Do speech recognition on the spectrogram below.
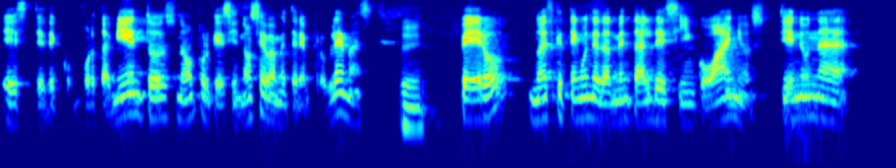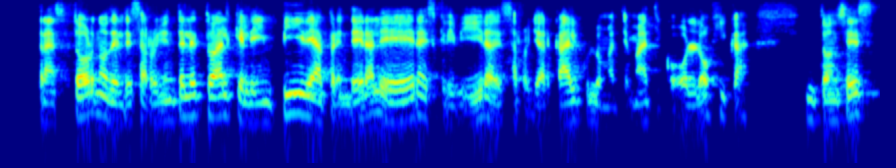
este, de comportamientos, ¿no? Porque si no se va a meter en problemas. Pero no es que tenga una edad mental de 5 años, tiene un trastorno del desarrollo intelectual que le impide aprender a leer, a escribir, a desarrollar cálculo matemático o lógica. Entonces,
